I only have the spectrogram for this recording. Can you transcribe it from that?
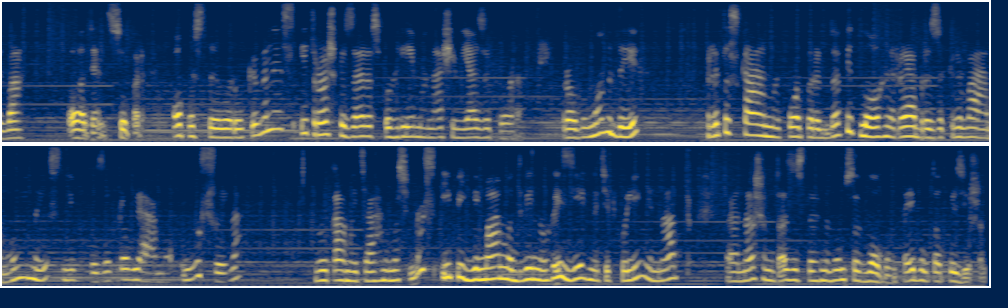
2, 1. Супер. Опустили руки вниз і трошки зараз погріємо наші м'язи кора. Робимо вдих. Притискаємо поперек до підлоги, ребра закриваємо вниз, нібито заправляємо у лосина. Руками тягнемося вниз і піднімаємо дві ноги, зігнуті в коліні над е, нашим тазостегновим суглобом. Tabletop position.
